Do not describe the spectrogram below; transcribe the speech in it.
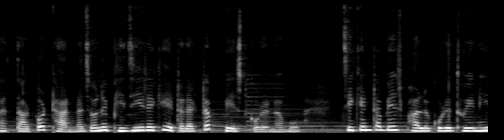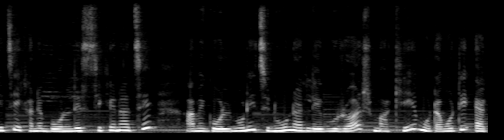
আর তারপর ঠান্ডা জলে ভিজিয়ে রেখে এটার একটা পেস্ট করে নেব। চিকেনটা বেশ ভালো করে ধুয়ে নিয়েছি। এখানে বোনলেস চিকেন আছে। আমি গোলমরিচ, নুন আর লেবুর রস মাখিয়ে মোটামুটি এক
